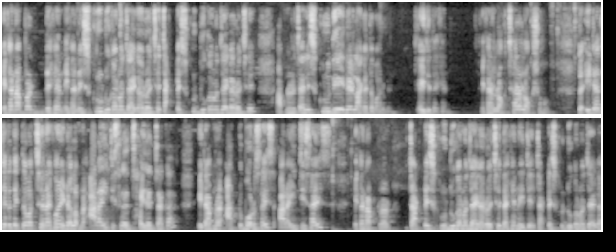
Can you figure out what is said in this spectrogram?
এখানে আপনার দেখেন, এখানে স্ক্রু ঢুকানোর জায়গা রয়েছে, চারটে স্ক্রু ঢুকানোর জায়গা রয়েছে, আপনারা চাইলে স্ক্রু দিয়ে এটা লাগাতে পারবেন। এই যে দেখেন। এখানে লক ছাড়া লক সহ। তো এটা যেটা দেখতে পাচ্ছেন এখন, এটা হলো আপনার আড়াই ইঞ্চি সাইজের চাকা। এটা আপনার আটটু বড় সাইজ আড়াই ইঞ্চি সাইজ এখানে আপনার চারটে স্ক্রু ঢুকানোর জায়গা রয়েছে, দেখেন এই যে চারটে স্ক্রু ঢুকানোর জায়গা।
